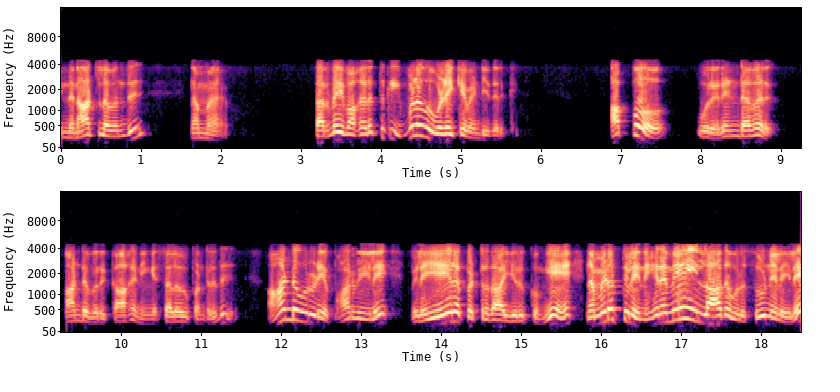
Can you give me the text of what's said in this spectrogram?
இந்த நாட்டுல வந்து நம்ம சர்வைவ் ஆகிறதுக்கு இவ்வளவு உழைக்க வேண்டியது இருக்கு. அப்போ ஒரு ரெண்டு அவர் ஆண்டவருக்காக நீங்க செலவு பண்றது ஆண்டவருடைய பார்வையிலே விலையேற பெற்றதா இருக்கும். ஏன்? நம்மிடத்திலே நேரமே இல்லாத ஒரு சூழ்நிலையிலே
